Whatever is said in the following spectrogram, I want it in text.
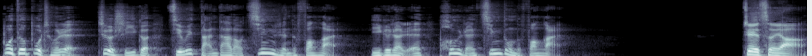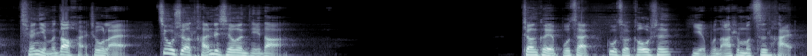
不得不承认，这是一个极为胆大到惊人的方案，一个让人怦然惊动的方案。这次呀，请你们到海州来，就是要谈这些问题的。张克也不再故作高深，也不拿什么姿态，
